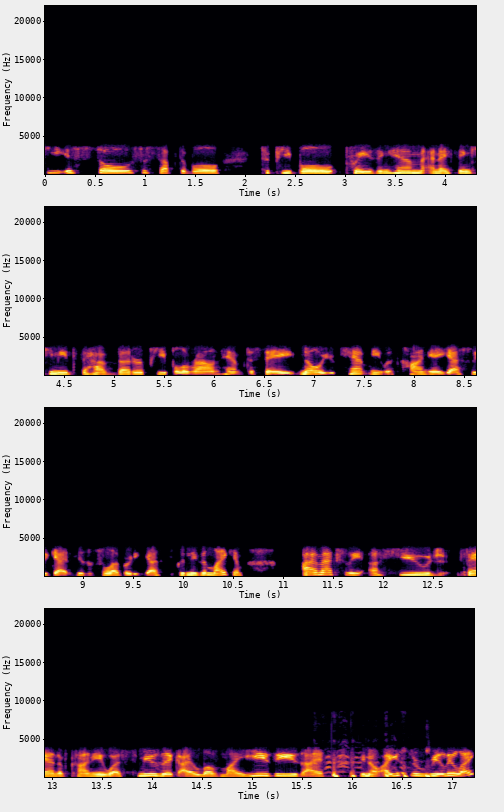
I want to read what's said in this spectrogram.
he is so susceptible to people praising him and I think he needs to have better people around him to say, No, you can't meet with Kanye. Yes, we get he's a celebrity, yes, you couldn't even like him. I'm actually a huge fan of Kanye West's music. I love my Yeezys. I, you know, I used to really like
